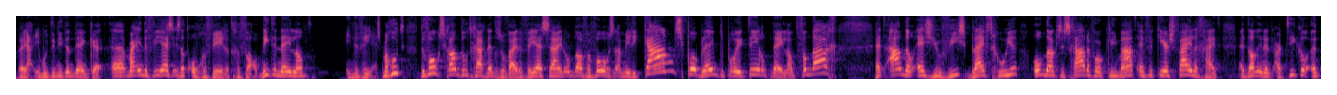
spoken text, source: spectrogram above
Nou ja, je moet er niet aan denken. Eh, maar in de VS is dat ongeveer het geval. Niet in Nederland, in de VS. Maar goed, de Volkskrant doet graag net alsof wij de VS zijn... om dan vervolgens een Amerikaans probleem te projecteren op Nederland. Vandaag, het aandeel SUV's blijft groeien... ondanks de schade voor klimaat en verkeersveiligheid. En dan in het artikel een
